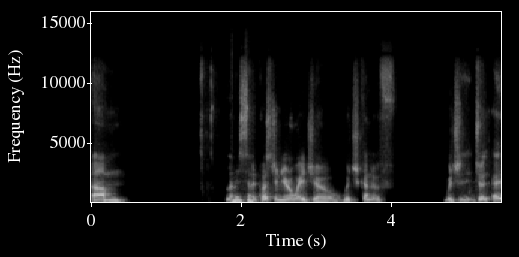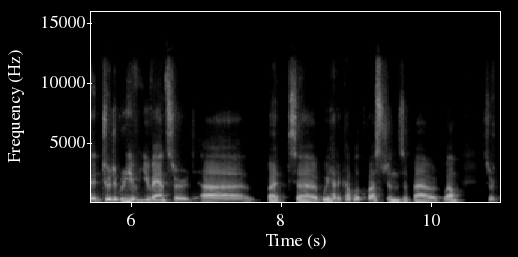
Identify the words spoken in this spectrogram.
Um, let me send a question your way, Joe, which kind of, which to, uh, to a degree you've answered, uh, but uh, we had a couple of questions about, well, sort of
